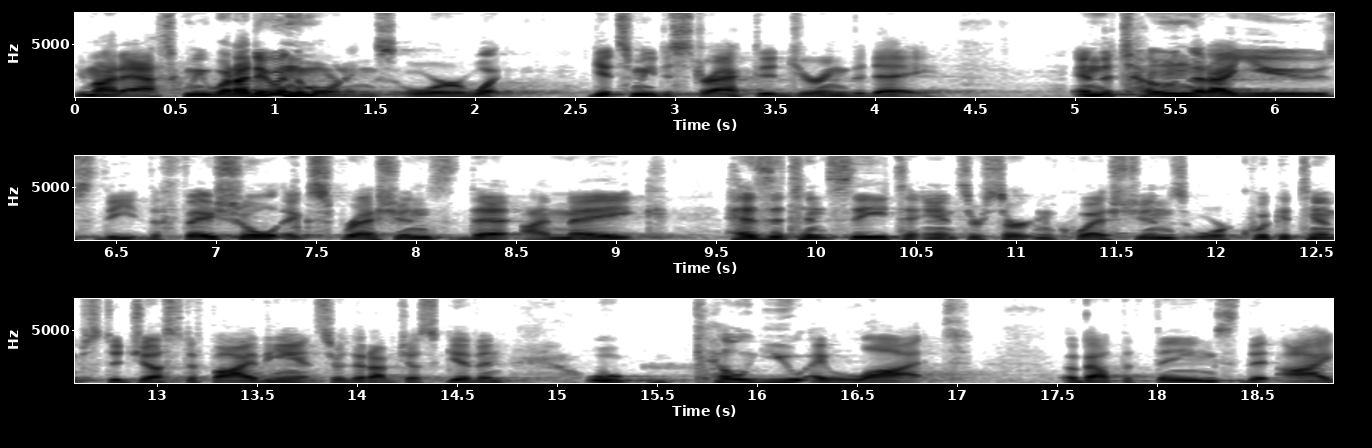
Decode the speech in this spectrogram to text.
You might ask me what I do in the mornings or what gets me distracted during the day. And the tone that I use, the, the facial expressions that I make, hesitancy to answer certain questions, or quick attempts to justify the answer that I've just given will tell you a lot about the things that I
